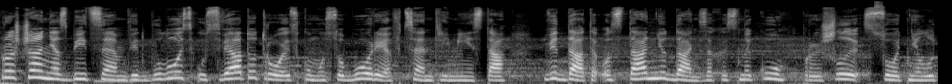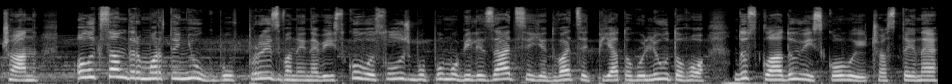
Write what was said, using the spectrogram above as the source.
Прощання з бійцем відбулось у Свято-Троїцькому соборі в центрі міста. Віддати останню дань захиснику прийшли сотні лучан. Олександр Мартинюк був призваний на військову службу по мобілізації 25 лютого до складу військової частини.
